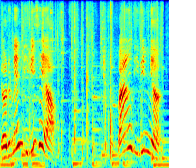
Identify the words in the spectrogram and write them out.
여름엔 비비세요. 왕 비빔면.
